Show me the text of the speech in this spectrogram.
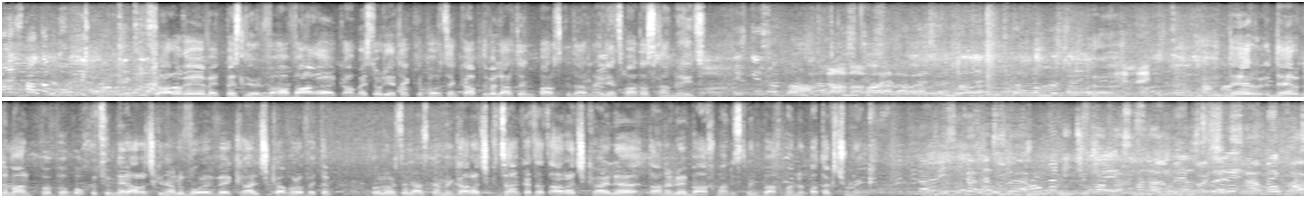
Արեստական կոնֆլիկտ բացեցին։ Կարող է եւ այդպես լինել։ Վա- Վաղը կամ այսօր եթե կփորձեն կապնվել, արդեն པարզ կդառնա իրենց պատասխաններից։ Իսկ այսօր Դեռ դեռ նման փոփոխություններ առաջ գնալու որևէ քայլ չկա, որովհետեւ բոլորս էլ հասկանում ենք, առաջ ցանկացած առաջ քայլը տանելու է բախման, իսկ մենք բախման նպատակ չունենք։ Լավ, իսկ այս ամեն ինչի պատասխանատու ըստ ձեզ ով է։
